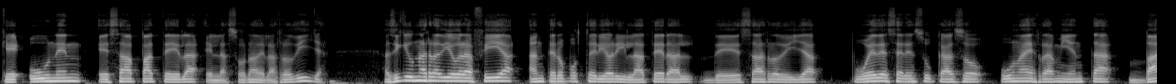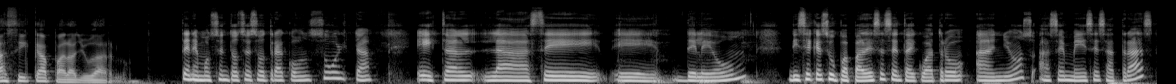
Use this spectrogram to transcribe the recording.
que unen esa patela en la zona de la rodilla. Así que una radiografía anteroposterior y lateral de esa rodilla puede ser en su caso una herramienta básica para ayudarlo. Tenemos entonces otra consulta. Esta la hace eh, de León. Dice que su papá de 64 años, hace meses atrás,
